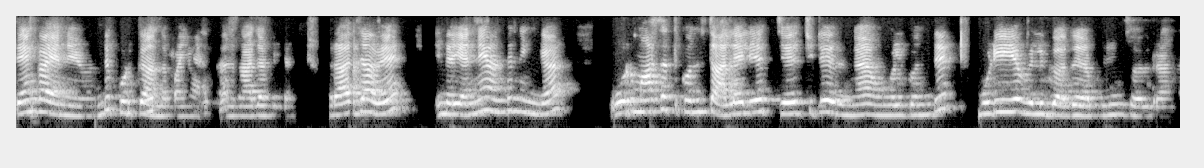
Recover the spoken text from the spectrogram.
தேங்காய் எண்ணெயை வந்து கொடுக்க அந்த பையன் ராஜா கிட்ட. ராஜாவே இந்த எண்ணெயை வந்து நீங்க ஒரு மாசத்துக்கு வந்து தலையிலேயே தேய்ச்சிட்டே இருங்க. உங்களுக்கு வந்து முடியே விழுகாது அப்படின்னு சொல்றாங்க.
